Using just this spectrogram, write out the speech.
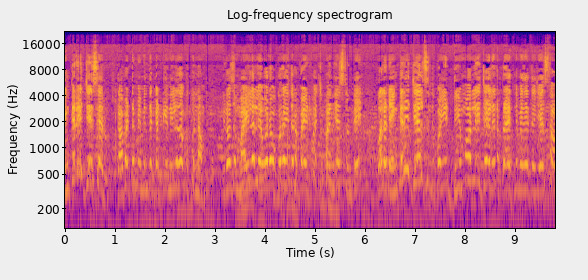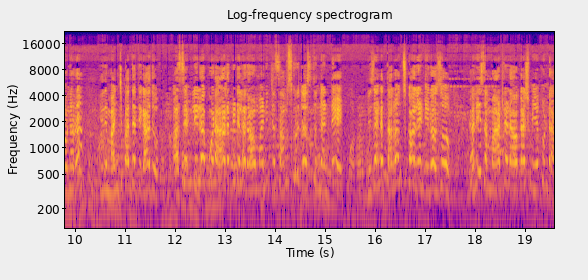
ఎంకరేజ్ చేశారు. కాబట్టి మేము ఇంత గట్టిగా నిలదొక్కున్నాం. ఈ రోజు మహిళలు ఎవరో ఒకరో ఇద్దరు బయటకు వచ్చి పనిచేస్తుంటే వాళ్ళని ఎంకరేజ్ చేయాల్సింది పోయి డిమోరలైజ్ చేయాలనే ప్రయత్నం ఏదైతే చేస్తా ఉన్నారో ఇది మంచి పద్ధతి కాదు. అసెంబ్లీలో కూడా ఆడబిడ్డలను అవమానించే సంస్కృతి వస్తుందంటే నిజంగా తలంచుకోవాలండి ఈ రోజు కనీసం మాట్లాడే అవకాశం ఇవ్వకుండా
